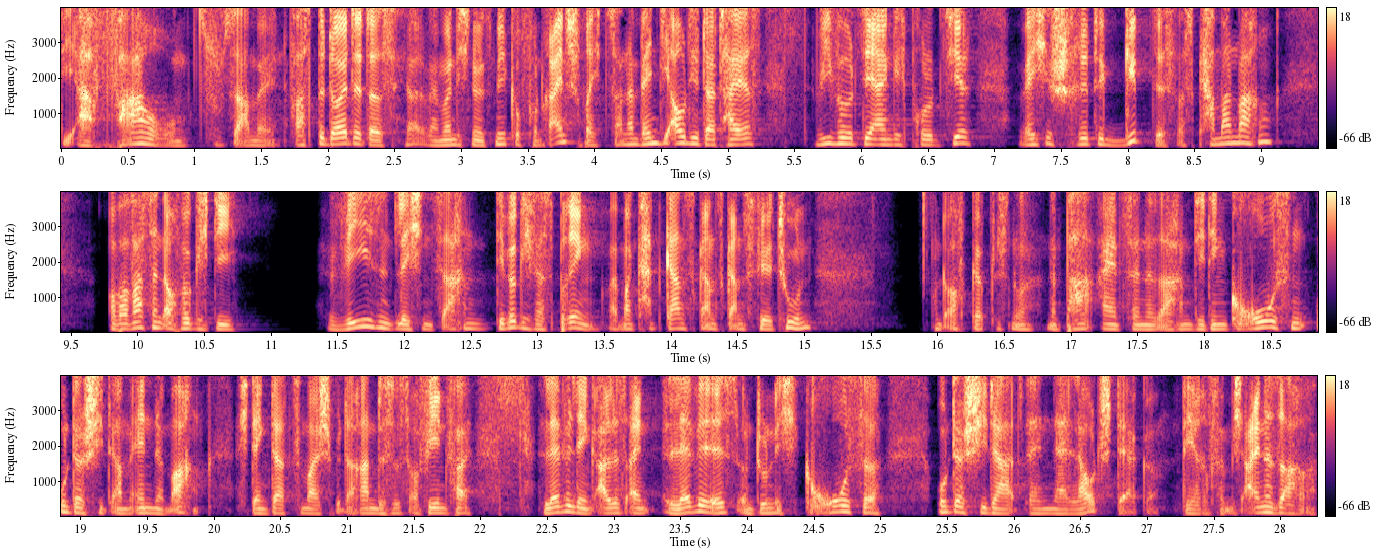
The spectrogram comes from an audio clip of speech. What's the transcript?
die Erfahrung zu sammeln. Was bedeutet das, ja, wenn man nicht nur ins Mikrofon reinspricht, sondern wenn die Audiodatei ist, wie wird sie eigentlich produziert? Welche Schritte gibt es? Was kann man machen? Aber was sind auch wirklich die wesentlichen Sachen, die wirklich was bringen? Weil man kann ganz, ganz, ganz viel tun. Und oft gibt es nur ein paar einzelne Sachen, die den großen Unterschied am Ende machen. Ich denke da zum Beispiel daran, dass es auf jeden Fall Leveling alles ein Level ist und du nicht große Unterschiede hat in der Lautstärke. Wäre für mich eine Sache.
